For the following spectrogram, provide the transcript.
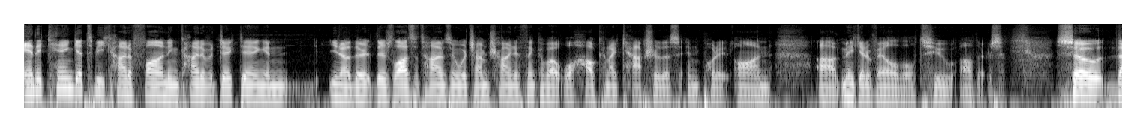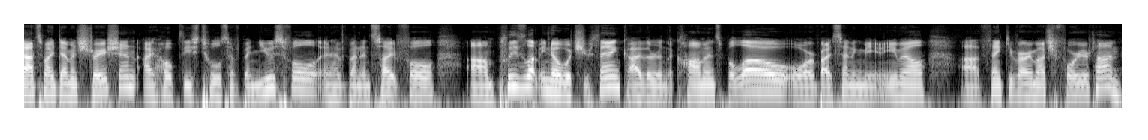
and it can get to be kind of fun and kind of addicting and you know there, there's lots of times in which I'm trying to think about well how can I capture this and put it on uh, make it available to others so that's my demonstration. I hope these tools have been useful and have been insightful. Um, please let me know what you think, either in the comments below or by sending me an email. Uh, thank you very much for your time.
